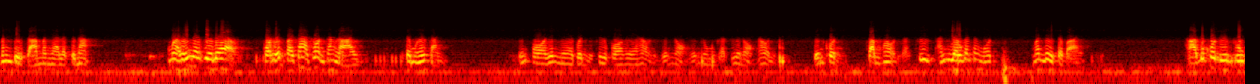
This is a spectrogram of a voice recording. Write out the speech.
มันเป็นสามัญญาลักษณะเมื่อเห็นอย่างนี้แล้ว พอเห็นประชาชนทั้งหลาย เสมอกันเห็นพ่อเห็นแม่คนคือพ่อแม่เฮาเห็นหนองเห็นนุ่งก็คือน้องเฮาเห็นคนจำเฮาคืออันเดียวกันทั้งหมด มันได้สบายถ้าบุคคลอื่นทุก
